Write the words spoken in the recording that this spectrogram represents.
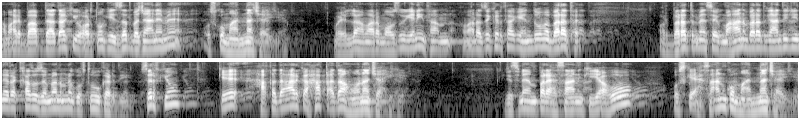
हमारे बाप दादा की औरतों की इज़्ज़त बचाने में उसको मानना चाहिए। वह हमारा मौजू ये नहीं था। हमारा ज़िक्र था कि हिंदुओं में बरत है। और बरत में से एक महान बरत गांधी जी ने रखा तो जमन हमने गुफ्तु कर दी। सिर्फ़ क्यों? कि हकदार का हक अदा होना चाहिए। जिसने हम पर एहसान किया हो, उसके एहसान को मानना चाहिए।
